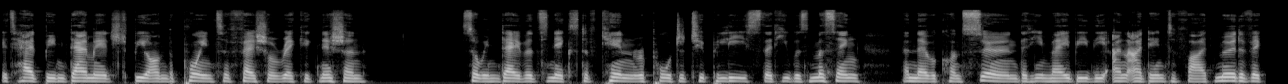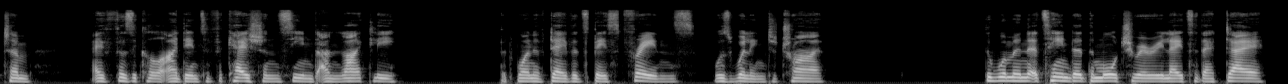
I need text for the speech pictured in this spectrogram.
it had been damaged beyond the point of facial recognition. So when David's next of kin reported to police that he was missing and they were concerned that he may be the unidentified murder victim, a physical identification seemed unlikely. But one of David's best friends was willing to try. The woman attended the mortuary later that day,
